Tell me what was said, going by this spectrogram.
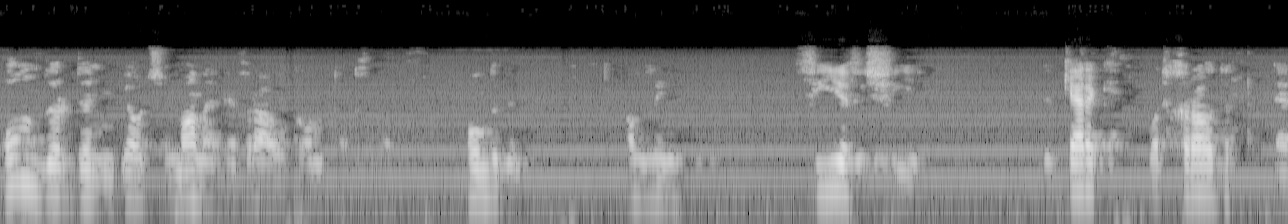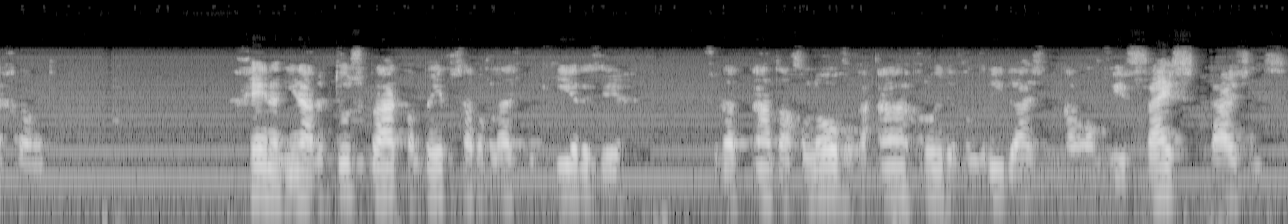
Honderden Joodse mannen en vrouwen komen tot geloof. Honderden. Handeling 4 vers 4. De kerk wordt groter en groter. Degene die naar de toespraak van Petrus hadden geluisterd bekeerden zich, zodat het aantal gelovigen aangroeide van 3000 naar ongeveer 5000.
